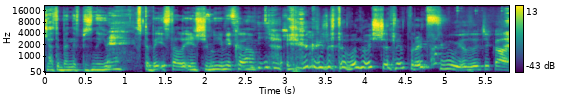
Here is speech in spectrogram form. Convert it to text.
Я тебе не впізнаю, в тебе і стала інша міміка. І я кажу, та воно ще не працює, зачекай.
